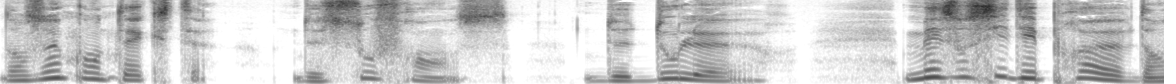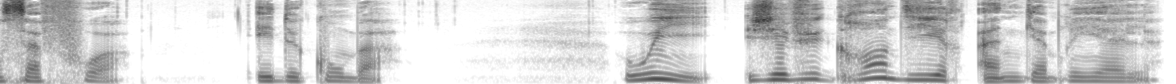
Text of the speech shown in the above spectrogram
dans un contexte de souffrance, de douleur, mais aussi d'épreuve dans sa foi et de combat. Oui, j'ai vu grandir Anne Gabrielle,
